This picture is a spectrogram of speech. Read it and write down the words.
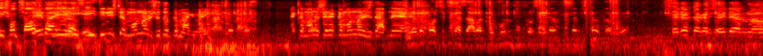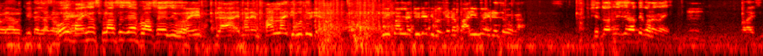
এই সৎ সাহস এই জিনিসটার মন তো লাগে ভাই। একটা মানুষের একটা মন মানসিকতা আপনি করছে ঠিক আছে, আবার যে ভুল ভুল করছে এটা এটা হবে। সেটার জায়গায় না এটা- এটা জায়গায়- ওই মাইনাস প্লাসে যায় প্লাস হয়ে যাবে ওই মানে পাল্লাই দিব দুইটা। দুই পাল্লা দুইটা দিব যেটা ভারী হয়ে এটা যাব গা। সে তো আর নিজের হাতে করে নাই। হুম। করাইছে।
